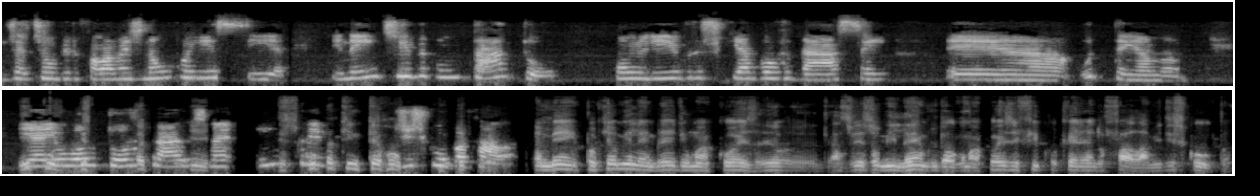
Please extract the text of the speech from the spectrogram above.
já tinha ouvido falar, mas não conhecia. E nem tive contato com livros que abordassem é, o tema. E, e aí o autor traz, né? Desculpa te interromper. Desculpa, fala. Também, porque eu me lembrei de uma coisa. Eu, às vezes eu me lembro de alguma coisa e fico querendo falar, me desculpa.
